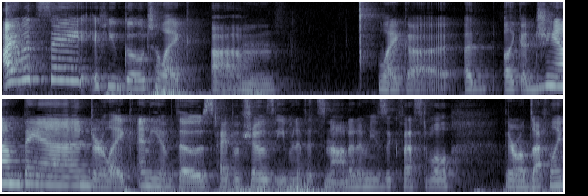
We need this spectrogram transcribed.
I would say if you go to like um like a, a like a jam band or like any of those type of shows even if it's not at a music festival there will definitely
